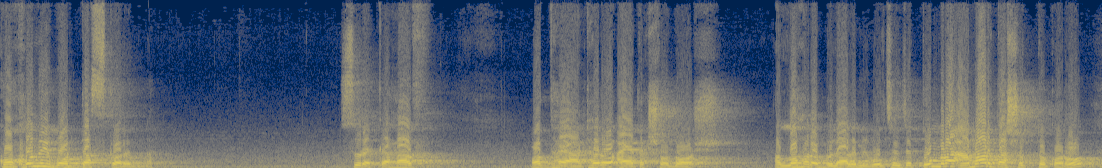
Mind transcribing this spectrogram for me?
কখনোই বরদাস্ত করেন না। সুরা কাহাফ, অধ্যায় আঠারো, আয়াত একশো দশ। আল্লাহ রব্বুল্লাহ আলমী বলছেন যে, তোমরা আমার দাসত্ব করো,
